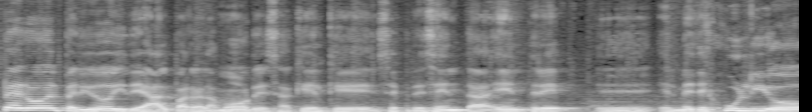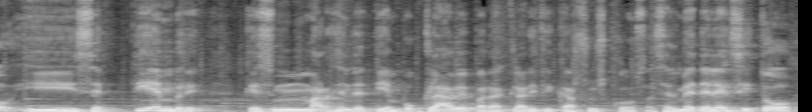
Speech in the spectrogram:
pero el periodo ideal para el amor es aquel que se presenta entre eh, el mes de julio y septiembre, que es un margen de tiempo clave para clarificar sus cosas. El mes del éxito,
